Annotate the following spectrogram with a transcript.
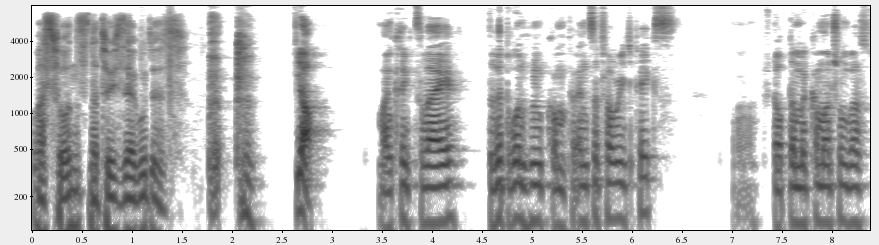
was für uns natürlich sehr gut ist. ja, man kriegt zwei Drittrunden Compensatory Picks. Ich glaube, damit kann man schon was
